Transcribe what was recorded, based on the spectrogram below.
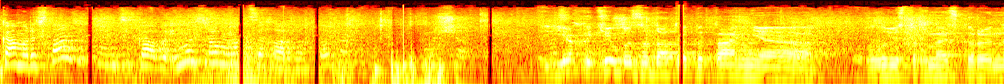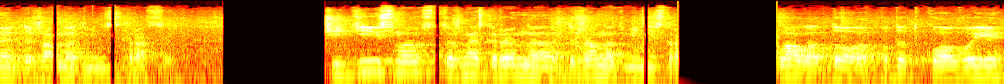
камери стануть, нам цікаво, і ми зробимо це гарно. Добре? Тому що Я хотів би задати питання голові Сторожнецької районної державної адміністрації. Чи дійсно Сторожнецька районна державна адміністрація склала до податкової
